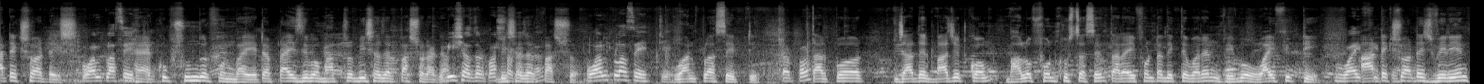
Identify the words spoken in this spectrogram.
আট একশো আঠাইশ ওয়ান প্লাস হ্যাঁ খুব সুন্দর ফোন ভাই এটা প্রাইস দিব মাত্র বিশ হাজার পাঁচশো টাকা। বিশ হাজার বিশ হাজার পাঁচশো। ওয়ান প্লাস এইটটি ওয়ান প্লাস এইটটি তারপর? তারপর যাদের বাজেট কম ভালো ফোন খুঁজতেছেন তারা এই ফোনটা দেখতে পারেন ভিভো ওয়াই ফিফটি Y50 আট একশো আঠাশ variant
